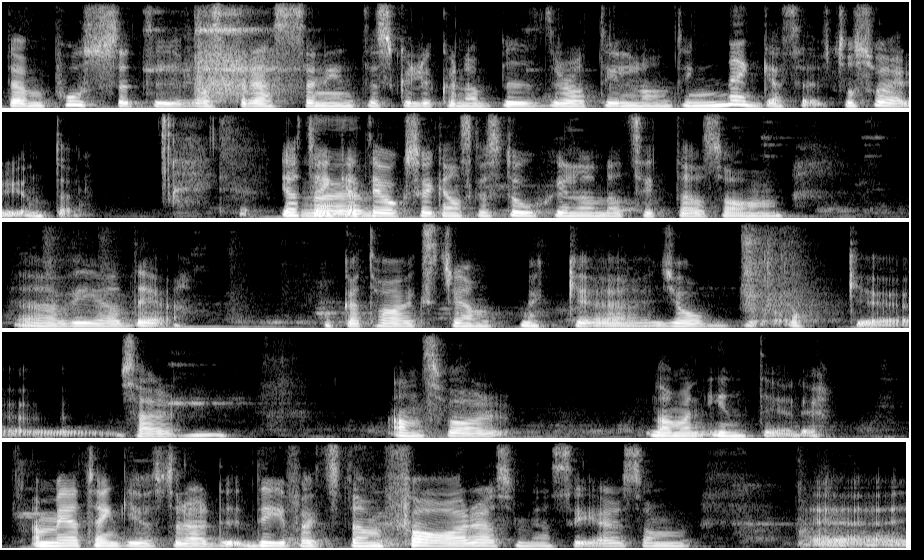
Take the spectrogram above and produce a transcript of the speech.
den positiva stressen inte skulle kunna bidra till någonting negativt. Och så är det ju inte. Jag tänker Nej. att det också är ganska stor skillnad att sitta som eh, VD och att ha extremt mycket jobb och eh, så här, ansvar när man inte är det. Ja, men jag tänker just det där, det, är faktiskt en fara som jag ser som eh,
